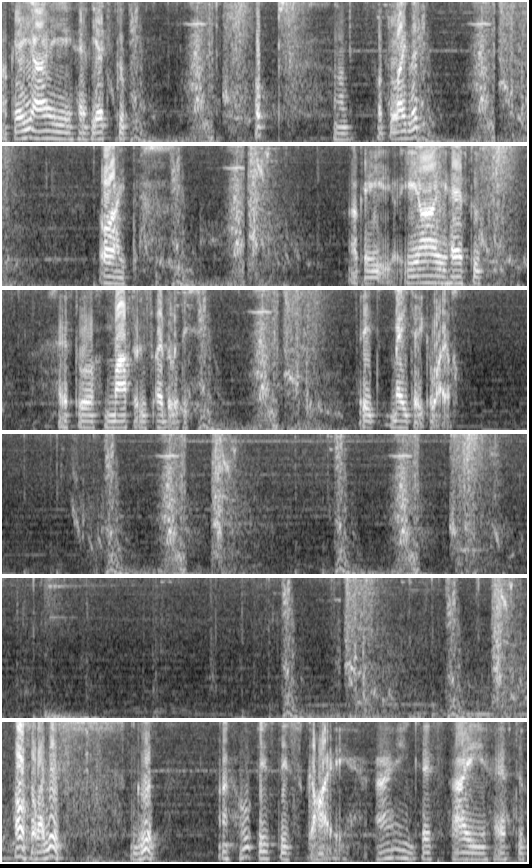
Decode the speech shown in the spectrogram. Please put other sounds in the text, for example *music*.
okay, I have yet to. Oops Um, not like that. Alright. Okay yeah, I have to have to master this ability. It may take a while also like this. Good. Uh, who is this guy? I guess I have to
